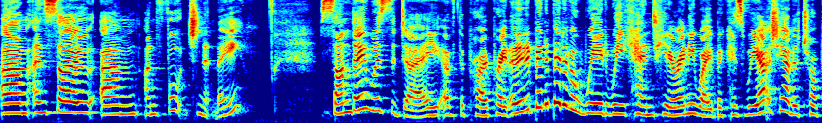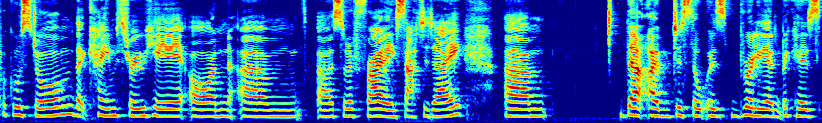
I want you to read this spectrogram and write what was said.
Um, and so, um, unfortunately, Sunday was the day of the Pride Parade, and it had been a bit of a weird weekend here anyway because we actually had a tropical storm that came through here on um, uh, sort of Friday, Saturday. Um, that I just thought was brilliant because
